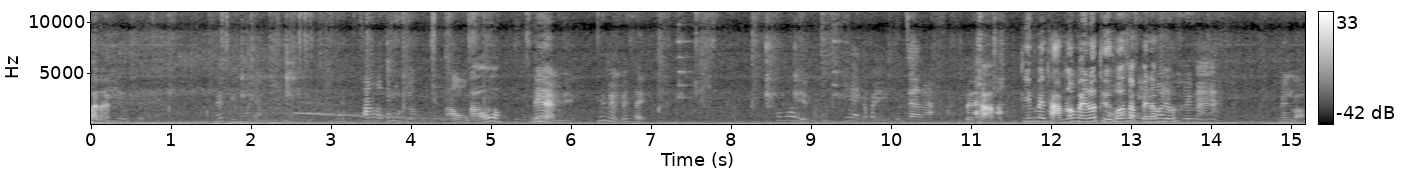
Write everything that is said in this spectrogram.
ป่ะนะแม่สีโมหยังพังเราก็หลุดเรื่องหมูเอาเอาไม่เนี่ยแบ่งดิไม่แบ่งไปใส่ก็บ่เห็นพี่ใหญ่ก็ไปอุจจาระไปถามพิมพ์ไปถามแล้วไหมเราถือโทรศัพท์ไปน้ำอยู่เคยมาแม่นบอก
